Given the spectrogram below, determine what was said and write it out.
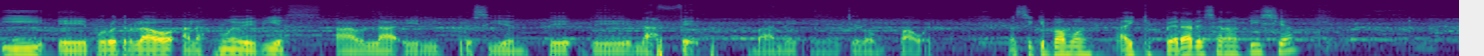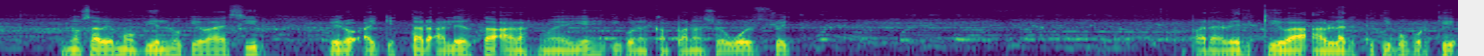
Y eh, por otro lado, a las 9.10 habla el presidente de la Fed, ¿vale? Eh, Jerome Powell. Así que vamos, hay que esperar esa noticia. No sabemos bien lo que va a decir pero hay que estar alerta a las 9.10 y con el campanazo de Wall Street para ver qué va a hablar este tipo porque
